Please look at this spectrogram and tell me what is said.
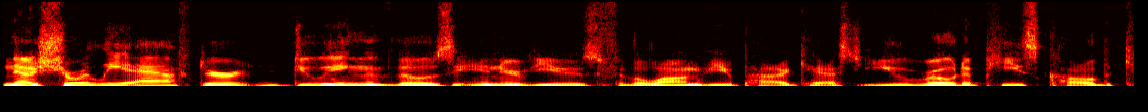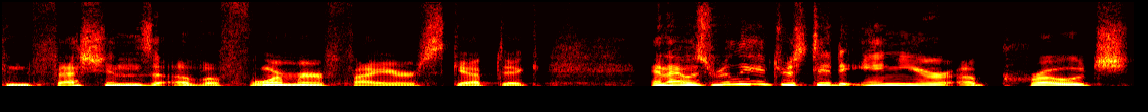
now, shortly after doing those interviews for the Longview podcast, you wrote a piece called Confessions of a Former Fire Skeptic. And I was really interested in your approach.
